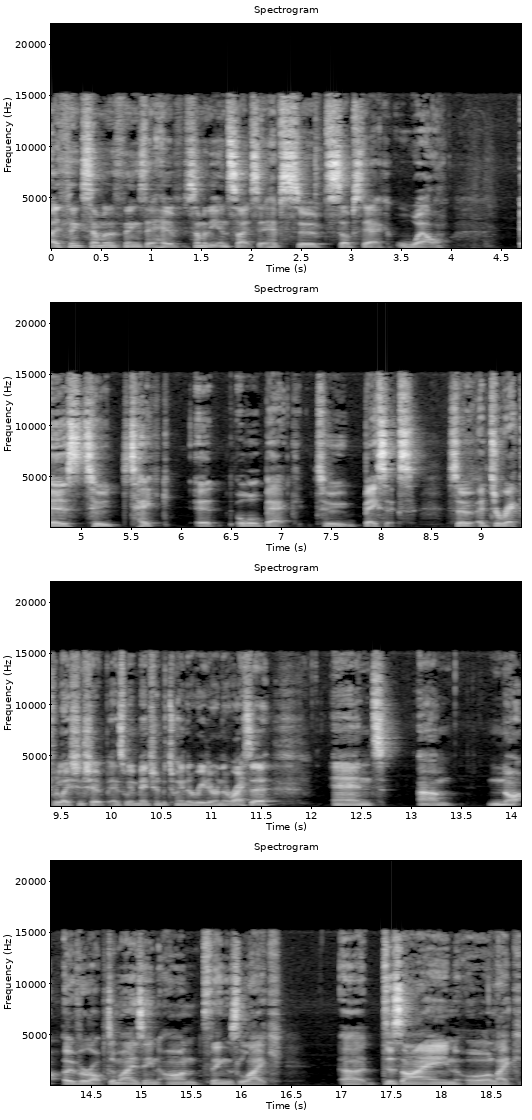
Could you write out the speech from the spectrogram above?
I think some of the things that have, some of the insights that have served Substack well is to take it all back to basics. So a direct relationship, as we mentioned, between the reader and the writer, and um, not over optimizing on things like uh, design or like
